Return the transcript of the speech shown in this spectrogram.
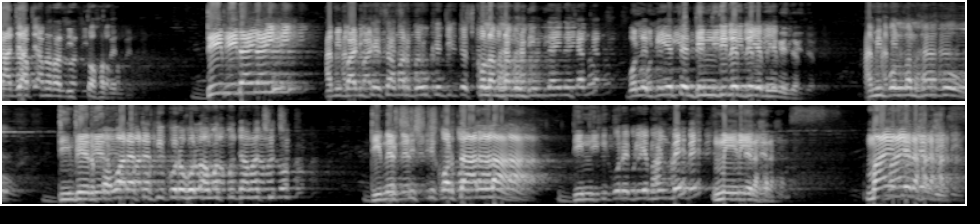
কাজে আপনারা লিপ্ত হবেন। ডিম দেয়নি? আমি বাড়িতে এসে আমার বউকে জিজ্ঞেস করলাম হ্যাঁ গো ডিম দেয়নি কেন? বলে বিয়েতে ডিম দিলে বিয়ে ভেঙে যাবে। আমি বললাম হ্যাঁ গো ডিমের পাওয়ার এত কি করে হলো আমার তো জানা ছিল না। ডিমের সৃষ্টিকর্তা আল্লাহ। ডিম কি করে বিয়ে ভাঙবে? মেয়েদের হাদিস। মায়েদের হাদিস।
